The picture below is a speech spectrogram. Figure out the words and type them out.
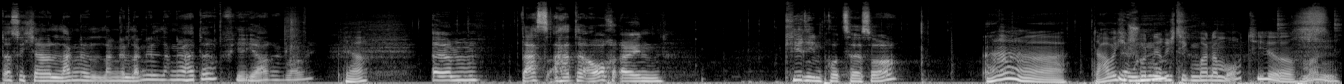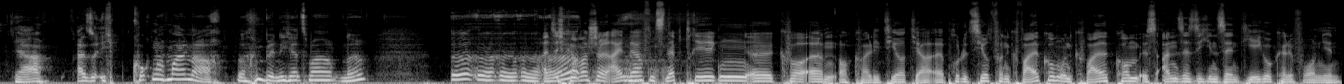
das ich ja lange, lange, lange, lange hatte, vier Jahre, glaube ich. Ja. Ähm, das hatte auch ein Kirin-Prozessor. Ah, da habe ich ja schon den richtigen Mann am Ort hier, Mann. Ja, also ich gucke noch mal nach. Bin ich jetzt mal, ne? Äh, äh, äh, also ich kann mal schnell einwerfen, Snapdragon äh, ähm, oh, qualitiert, ja, äh, produziert von Qualcomm und Qualcomm ist ansässig in San Diego, Kalifornien.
